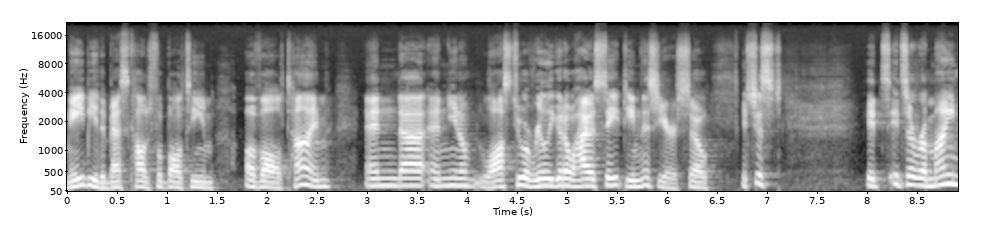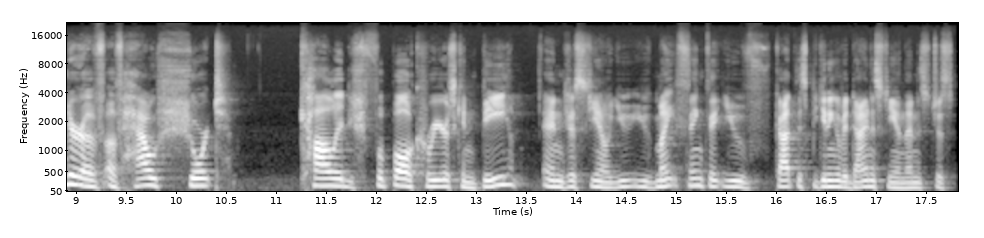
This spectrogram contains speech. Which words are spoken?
maybe the best college football team of all time, and uh, and you know lost to a really good Ohio State team this year. So it's just it's it's a reminder of of how short college football careers can be and just you know you you might think that you've got this beginning of a dynasty and then it's just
